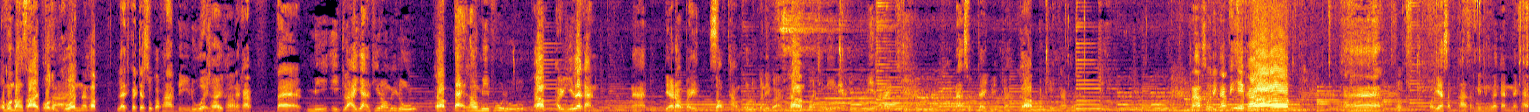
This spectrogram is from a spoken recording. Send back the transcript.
ตำบลบางทรายพอสมควรนะครับ และก็จะสุขภาพดีด้วยใช่ครับ นะครับ แต่มีอีกหลายอย่างที่เราไม่รู้ ครับ แต่เรามีผู้รู้ครับ เอาอย่างนี้แล้วกันนะฮะเดี๋ยวเราไปสอบถามผู้รู้กันดีกว่าครับ ว่าที่นี่เนี่ยมีอะไรที่น่าสนใจอยู่อีกบ้างครับโอเคครับ ครับสวัสดีครับพี่เอคครับรับ อ่าครับ ขออนุญาตสัมภาษณ์สักนิดนึงแล้วกันนะครับ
